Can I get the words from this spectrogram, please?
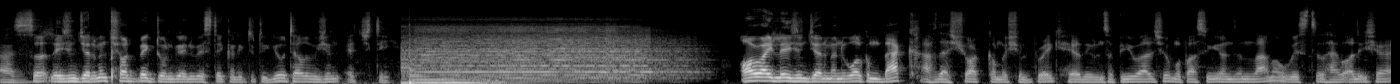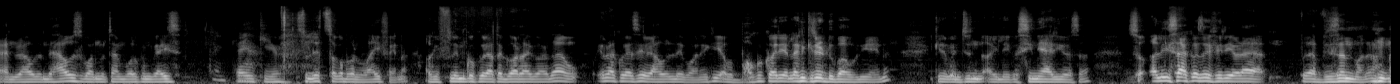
So, ladies and gentlemen, short break. Don't go anywhere. Stay connected to your television HD. All right, ladies and gentlemen, welcome back after that short commercial break. Here, the Unsa PUL show. I'm passing Yanjan Lama. We still have Alicia and Rahul in the house. One more time, welcome, guys. Thank you so let's talk about life होइन अघि फिल्मको कुरा त गर्दा गर्दा एउटा कुरा चाहिँ राहुलले भने कि अब भएको करियरलाई किन डुबाउने होइन किनभने जुन अहिलेको सिनेरियो छ सो अलिसाको चाहिँ फेरि एउटा पुरा भिजन भनौँ न।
